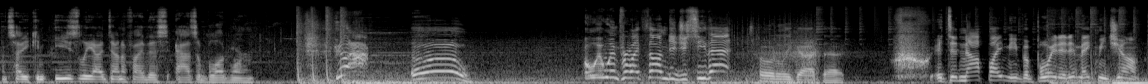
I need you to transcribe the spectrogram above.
That's how you can easily identify this as a bloodworm. Ah! Oh! Oh, it went for my thumb. Did you see that? Totally got that. It did not bite me, but boy, did it make me jump.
